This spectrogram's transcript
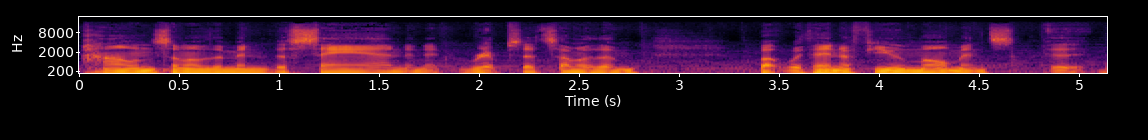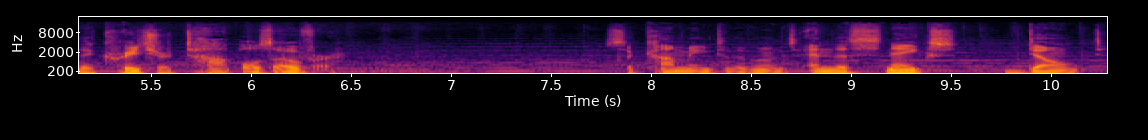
pounds some of them into the sand and it rips at some of them. But within a few moments, the, the creature topples over, succumbing to the wounds. And the snakes don't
